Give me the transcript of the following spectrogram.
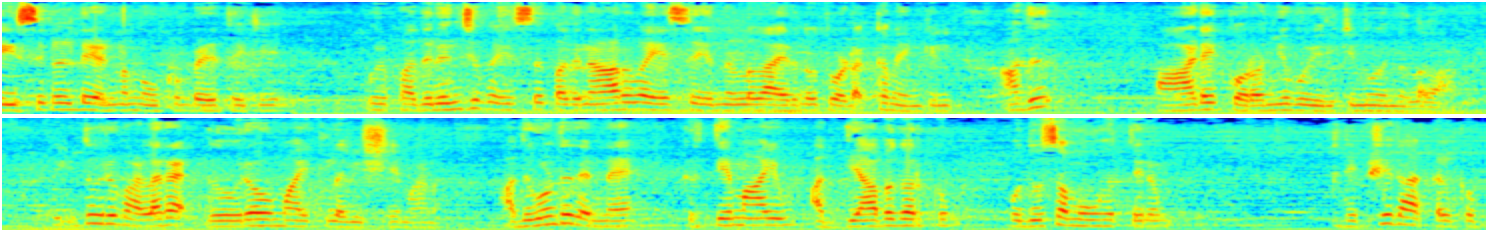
കേസുകളുടെ എണ്ണം നോക്കുമ്പോഴത്തേക്ക് ഒരു പതിനഞ്ച് വയസ്സ് പതിനാറ് വയസ്സ് എന്നുള്ളതായിരുന്നു തുടക്കമെങ്കിൽ അത് പാടെ കുറഞ്ഞു പോയിരിക്കുന്നു എന്നുള്ളതാണ്. ഇതൊരു വളരെ ഗൗരവമായിട്ടുള്ള വിഷയമാണ്. അതുകൊണ്ട് തന്നെ കൃത്യമായും അധ്യാപകർക്കും പൊതുസമൂഹത്തിനും രക്ഷിതാക്കൾക്കും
